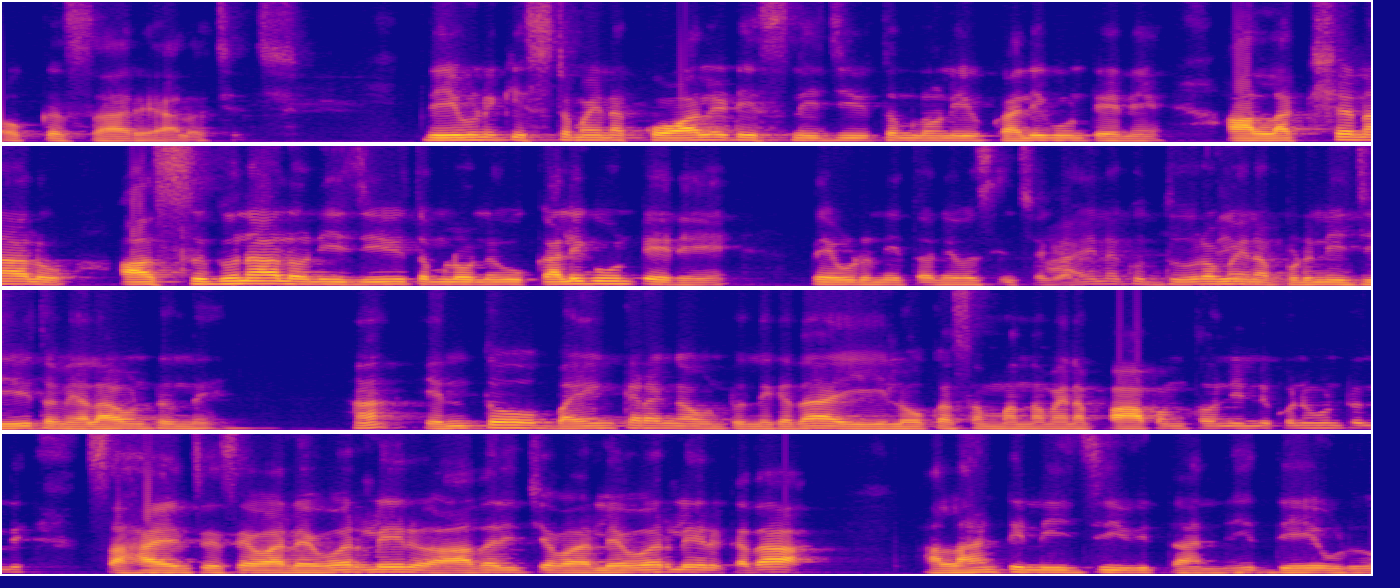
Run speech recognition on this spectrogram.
ఒక్కసారి ఆలోచించి. దేవునికి ఇష్టమైన క్వాలిటీస్ నీ జీవితంలో నీవు కలిగి ఉంటేనే ఆ లక్షణాలు ఆ సుగుణాలు నీ జీవితంలో నువ్వు కలిగి ఉంటేనే దేవుడు నీతో నివసించగా ఆయనకు దూరమైనప్పుడు నీ జీవితం ఎలా ఉంటుంది? ఎంతో భయంకరంగా ఉంటుంది కదా ఈ లోక సంబంధమైన పాపంతో నిండుకొని ఉంటుంది. సహాయం చేసే వాళ్ళు ఎవరు లేరు ఆదరించే వాళ్ళు ఎవరు లేరు కదా. అలాంటి నీ జీవితాన్ని దేవుడు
